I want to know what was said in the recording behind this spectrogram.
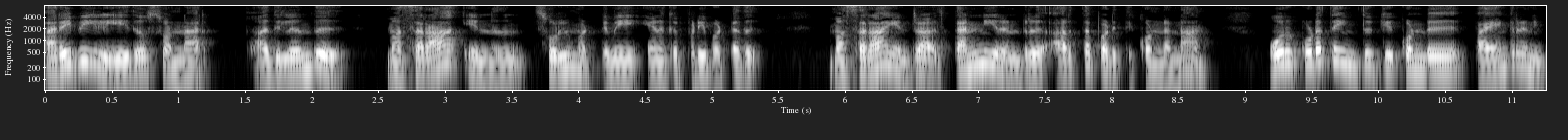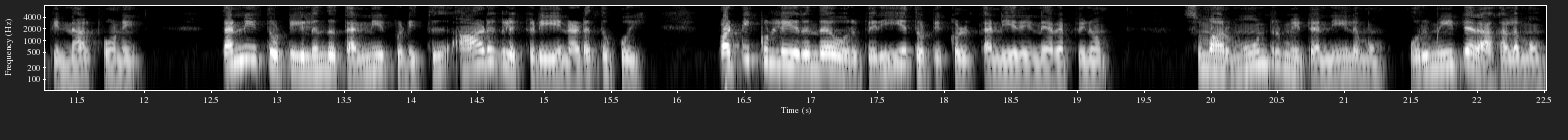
அரபியில் ஏதோ சொன்னார். அதிலிருந்து மசரா என்னும் சொல் மட்டுமே எனக்கு பிடிபட்டது. மசரா என்றால் தண்ணீர் என்று அர்த்தப்படுத்தி கொண்ட நான். ஒரு குடத்தையும் தூக்கி கொண்டு பயங்கரனின் பின்னால் போனேன். தண்ணீர் தொட்டியிலிருந்து தண்ணீர் பிடித்து ஆடுகளுக்கிடையே நடந்து போய் பட்டிக்குள்ளே இருந்த ஒரு பெரிய தொட்டிக்குள் தண்ணீரை நிரப்பினோம். சுமார் மூன்று மீட்டர் நீளமும் ஒரு மீட்டர் அகலமும்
